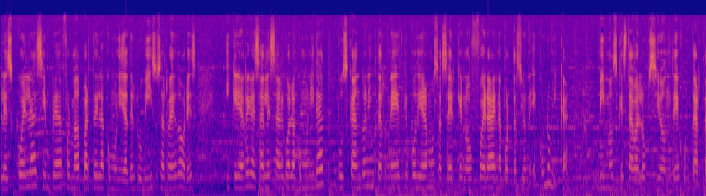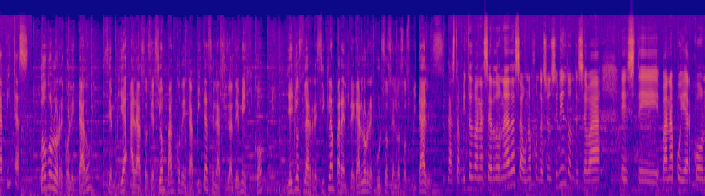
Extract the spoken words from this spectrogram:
La escuela siempre ha formado parte de la comunidad del Rubí y sus alrededores y querían regresarles algo a la comunidad, buscando en internet qué pudiéramos hacer que no fuera en aportación económica. Vimos que estaba la opción de juntar tapitas. Todo lo recolectado se envía a la Asociación Banco de Tapitas en la Ciudad de México y ellos las reciclan para entregar los recursos en los hospitales. Las tapitas van a ser donadas a una fundación civil donde se va, este, van a apoyar con,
